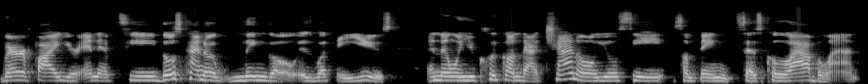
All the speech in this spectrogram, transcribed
verify your NFT. Those kind of lingo is what they use. And then when you click on that channel, you'll see something says Collabland.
